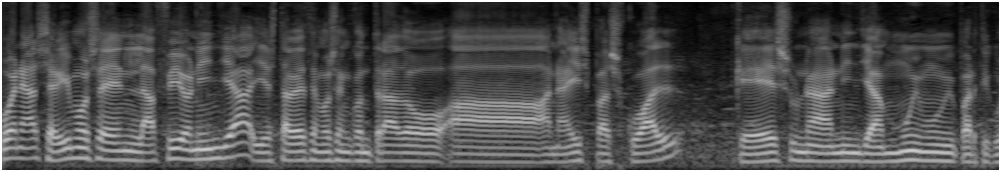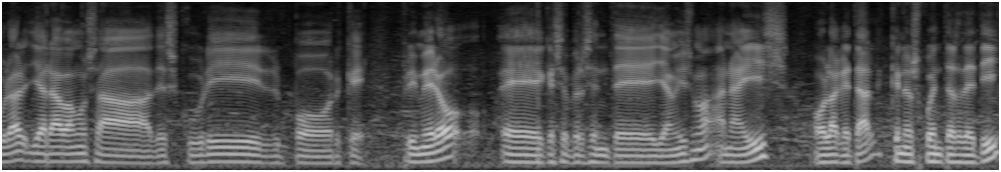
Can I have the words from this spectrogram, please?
Buenas, seguimos en la FIO Ninja y esta vez hemos encontrado a Anaís Pascual, que es una ninja muy muy particular y ahora vamos a descubrir por qué. Primero, eh, que se presente ella misma. Anaís, hola, ¿qué tal? ¿Qué nos cuentas de ti?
